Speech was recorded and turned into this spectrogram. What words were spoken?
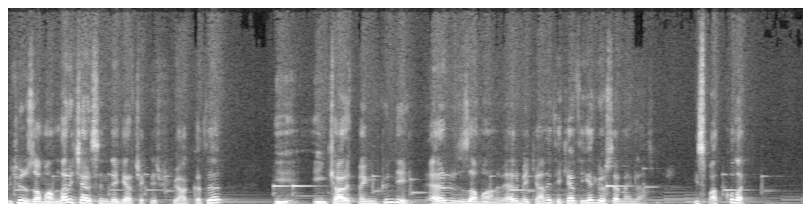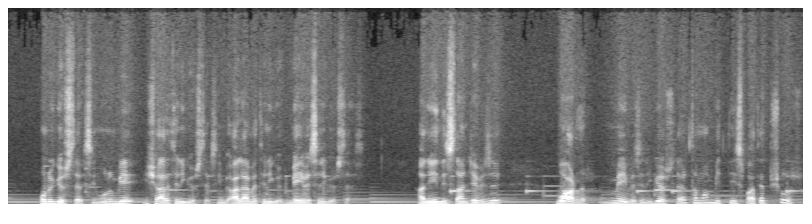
bütün zamanlar içerisinde gerçekleşmiş bir hakikati inkar etmek mümkün değil. Her zamanı ve her mekanı teker teker göstermen lazımdır. İspat kolay. Onu gösterirsin, onun bir işaretini gösterirsin, bir alametini, meyvesini gösterirsin. Hani Hindistan cevizi vardır, meyvesini göster, tamam bitti, ispat etmiş olursun.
